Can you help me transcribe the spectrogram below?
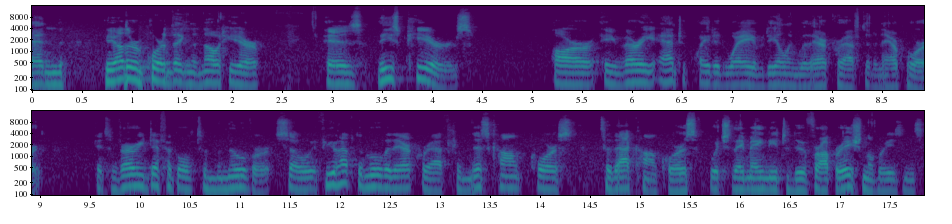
and the other important thing to note here is these piers are a very antiquated way of dealing with aircraft at an airport it's very difficult to maneuver. So if you have to move an aircraft from this concourse to that concourse, which they may need to do for operational reasons,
